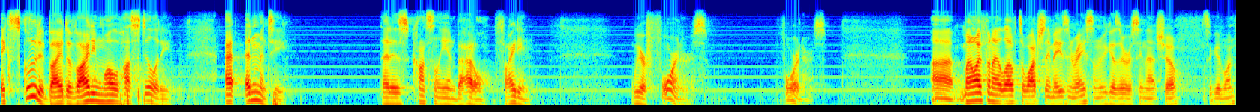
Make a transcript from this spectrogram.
excluded by a dividing wall of hostility, at enmity, that is, constantly in battle, fighting. We are foreigners. Foreigners. Uh, my wife and I love to watch The Amazing Race. Some of you guys have ever seen that show? It's a good one.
